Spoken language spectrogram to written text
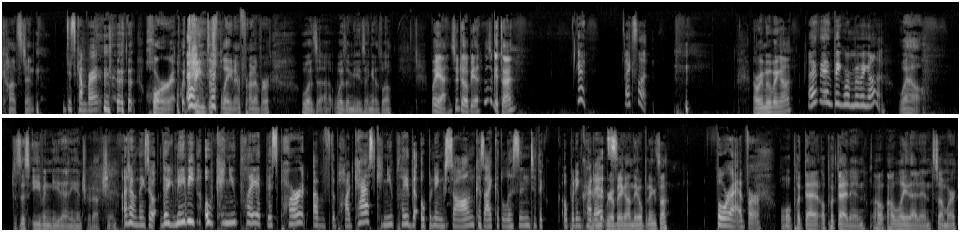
constant discomfort. horror at what's being displayed in front of her was uh was amusing as well but yeah zootopia it was a good time Good, excellent. are we moving on I, th- I think we're moving on. Well, does this even need any introduction? I don't think so. There, maybe. Oh, can you play at this part of the podcast? Can you play the opening song? Because I could listen to the opening You're credits real big on the opening song. Forever. Well, we'll put that. I'll put that in. I'll, I'll lay that in somewhere.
